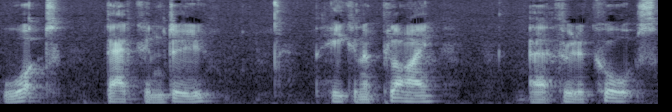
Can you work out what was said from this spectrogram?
What dad can do, he can apply uh, through the courts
